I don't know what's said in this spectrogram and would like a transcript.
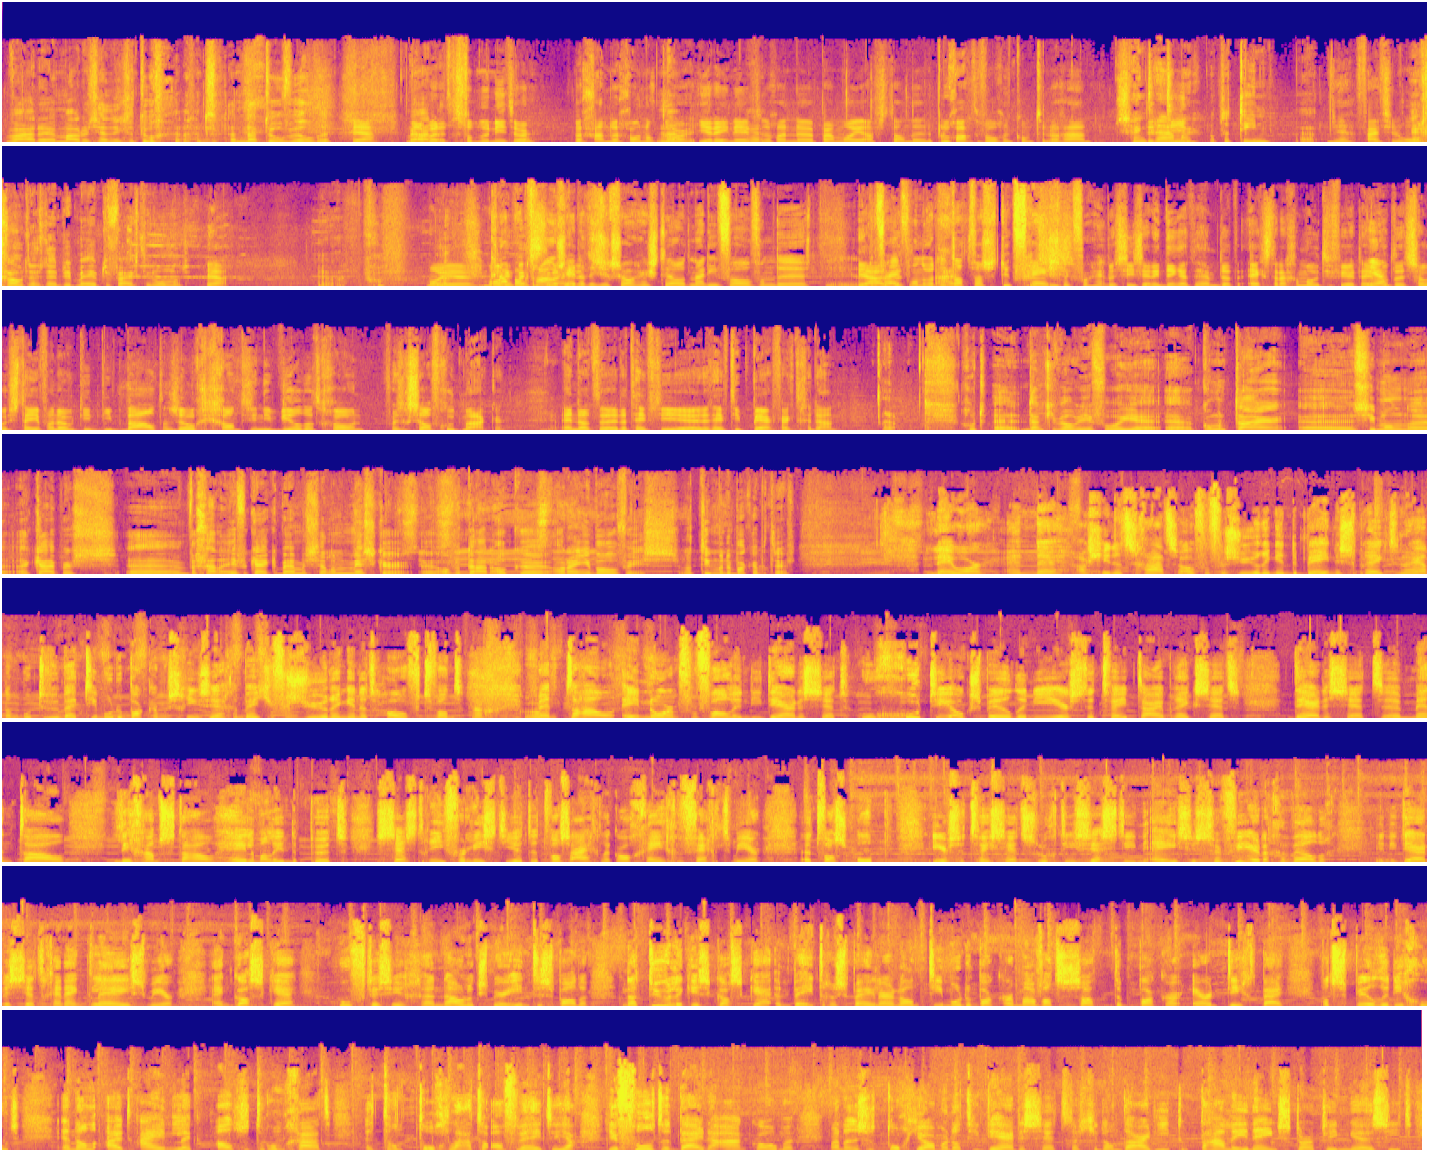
waar Maurits Hendricks naartoe, naartoe wilde. Ja, maar, maar dat stopt nog niet hoor. We gaan er gewoon nog door. Irene heeft Ja. nog een paar mooie afstanden. De ploegachtervolging komt er nog aan. Sven De Kramer tien. op de 10. Ja, En 1500. Groothuis neemt dit mee op de 1500. Ja. Mooie, mooie Knap ook trouwens hè, dat hij zich zo herstelt na die val van de, de ja, 500. Want dat, was natuurlijk vreselijk precies, voor hem. Precies, en ik denk dat hem dat extra gemotiveerd heeft. Ja? Want zo is Stefan ook. Die, die baalt en zo gigantisch en die wil dat gewoon voor zichzelf goed maken. En dat, uh, dat, heeft hij, uh, dat heeft hij perfect gedaan. Ja. Goed, uh, dankjewel weer voor je uh, commentaar, uh, Simon Kuipers. we gaan even kijken bij Marcelle Mesker... of het daar ook oranje boven is, wat Timo de Bakker betreft. Nee hoor, en uh, als je in het schaatsen over verzuring in de benen spreekt... Nou ja, dan moeten we bij Timo de Bakker misschien zeggen... een beetje verzuring in het hoofd. Want Ach, mentaal enorm verval in die derde set. Hoe goed hij ook speelde in die eerste twee tiebreak sets. Derde set, uh, mentaal, lichaamstaal, helemaal in de put. 6-3 verliest hij het. Het was eigenlijk al geen gevecht meer. Het was op. Eerste twee sets sloeg hij 16 aces. Serveerde geweldig. In die derde set geen enkele ace meer. En Gasquet hoefde zich uh, nauwelijks meer in te spannen. Natuurlijk is Gasquet een betere speler dan Timo de Bakker. Maar wat zat de Bakker er dichtbij? Wat speelde die goed? En dan uiteindelijk, als het erom gaat, het dan toch laten afweten. Ja, je voelt het bijna aankomen. Maar dan is het toch jammer dat die derde set... dat je dan daar die totale ineenstarting uh, ziet.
